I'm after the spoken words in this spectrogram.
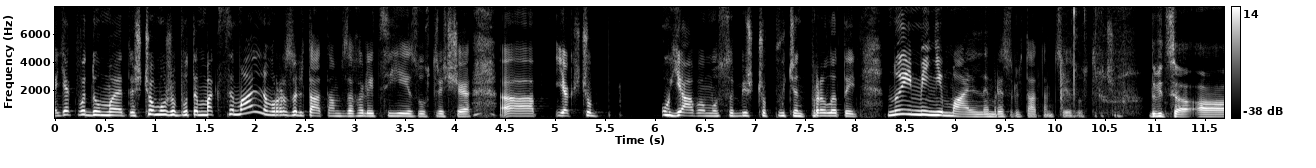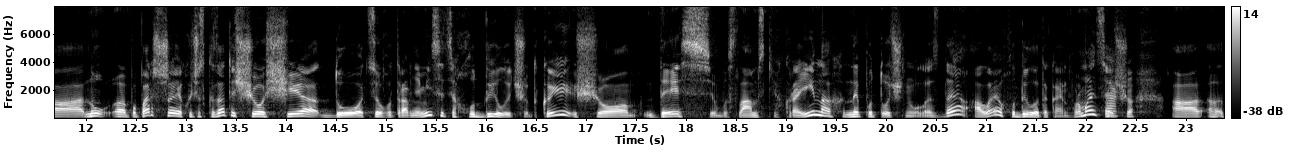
е, Як ви думаєте, що може бути максимальним результатом взагалі цієї зустрічі, е, якщо уявимо собі, що Путін прилетить? Ну і мінімальним результатом цієї зустрічі? Дивіться, а, ну по-перше, я хочу сказати, що ще до цього травня місяця ходили чутки, що десь в ісламських країнах не поточнювалось де, але ходила така інформація, Так. що а, а,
